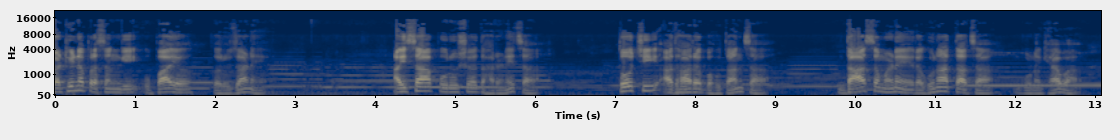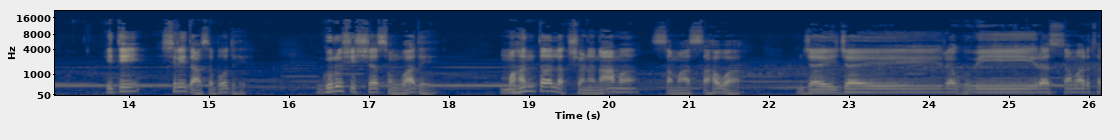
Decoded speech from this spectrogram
कठीण प्रसंगी उपाय करू जाणे. ऐसा पुरुष धारणेचा तोची आधार बहुतांचा. दास म्हणे रघुनाथाचा गुण घ्यावा. इति श्रीदासबोधे. गुरुशिष्य संवादे. महंत लक्षण नाम समास सहावा. जय जय रघुवीर समर्थ.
